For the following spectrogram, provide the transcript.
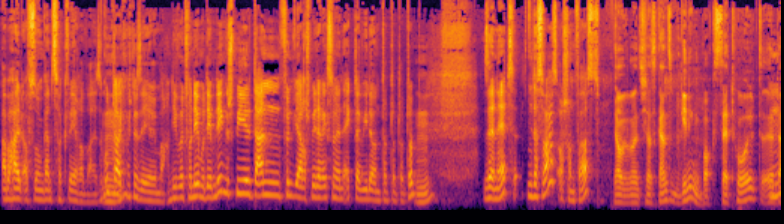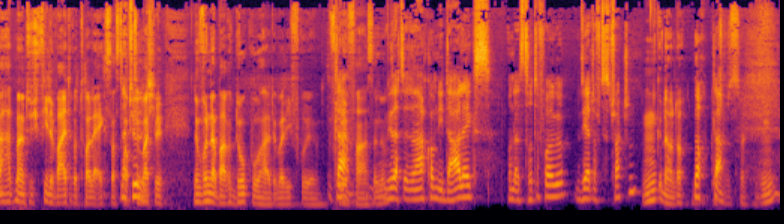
aber halt auf so eine ganz verquere Weise. Guten Tag, ich möchte eine Serie machen. Die wird von dem und dem Ding gespielt, dann fünf Jahre später wechseln wir den Actor wieder und top, top, top, top. Sehr nett. Und das war es auch schon fast. Ja, wenn man sich das ganze Beginning-Box-Set holt, äh, da hat man natürlich viele weitere tolle Extras drauf. Mhm. Natürlich. Zum Beispiel eine wunderbare Doku halt über die frühe, frühe Klar. Phase. Wie Ne? gesagt, danach kommen die Daleks und als dritte Folge The Art of Destruction. Hm, genau, doch. Doch, klar. Halt- hm.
